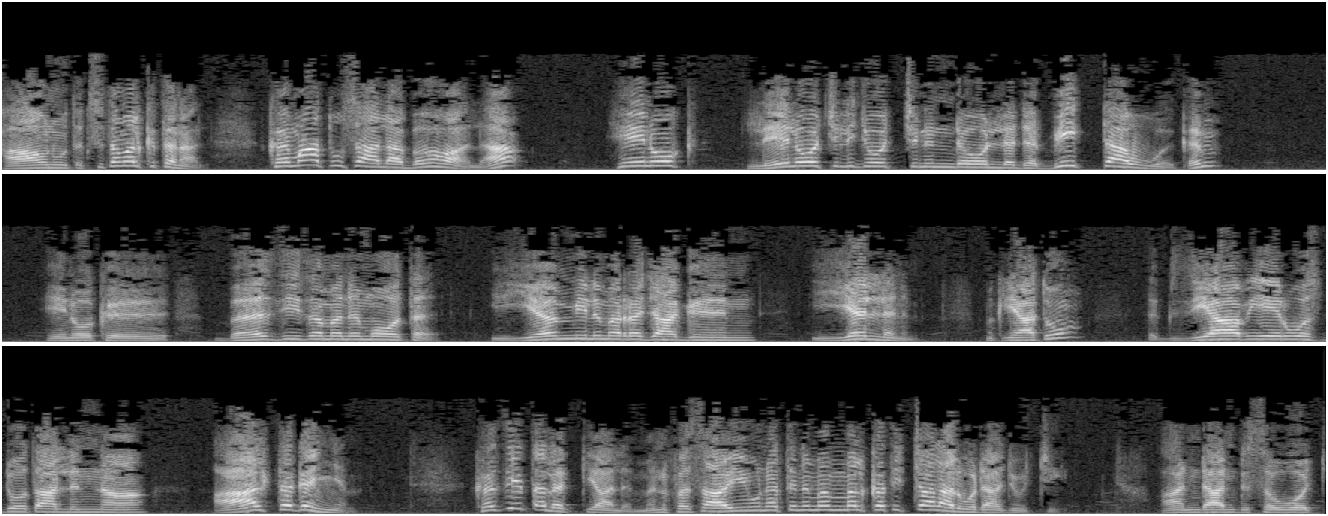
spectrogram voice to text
ከአሁኑ ጥቅስ ተመልክተናል። ከማቱሳላ በኋላ ሄኖክ ሌሎች ልጆችን እንደወለደ ቢታወቅም ሄኖክ በዚህ ዘመን ሞተ የሚል መረጃ ግን የለንም። ምክንያቱም እግዚአብሔር ወስዶታልና አልተገኘም። ከዚህ ጠለቅ ያለ መንፈሳዊ እውነትን መመልከት ይቻላል ወዳጆቼ። አንዳንድ ሰዎች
